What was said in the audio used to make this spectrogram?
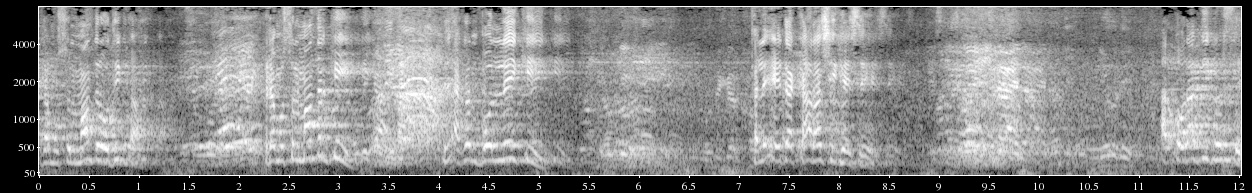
এটা মুসলমানদের অধিকার। এটা মুসলমানদের কি? এখন বললেই কি? তাহলে এটা কারা শিখেছে? আর ওরা কি করছে?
